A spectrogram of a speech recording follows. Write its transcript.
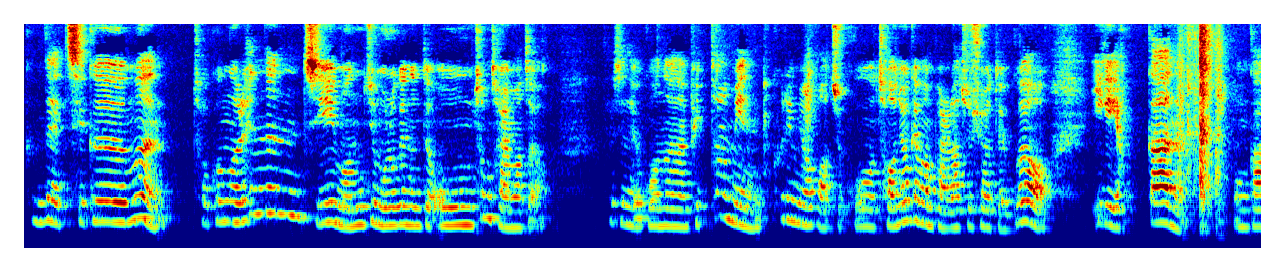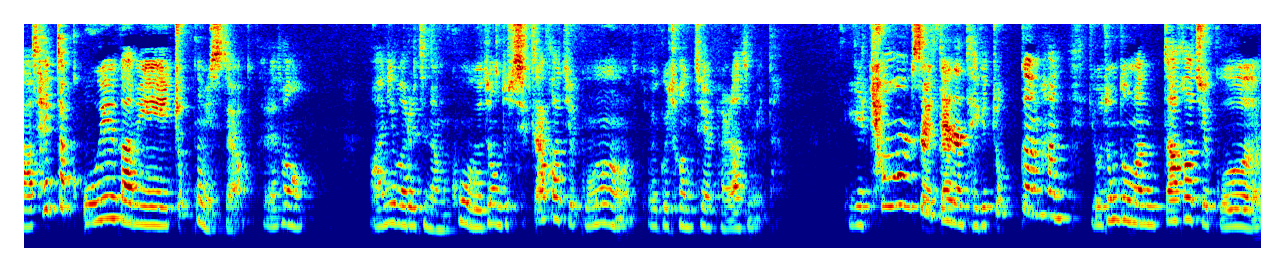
근데 지금은 적응을 했는지 뭔지 모르겠는데 엄청 잘 맞아요. 대신에 이거는 비타민 크림이어가지고 저녁에만 발라주셔야 되고요. 이게 약간 뭔가 살짝 오일감이 조금 있어요. 그래서 많이 바르진 않고 이 정도씩 짜가지고 얼굴 전체에 발라줍니다. 이게 처음 쓸 때는 되게 조금 한 이 정도만 짜가지고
